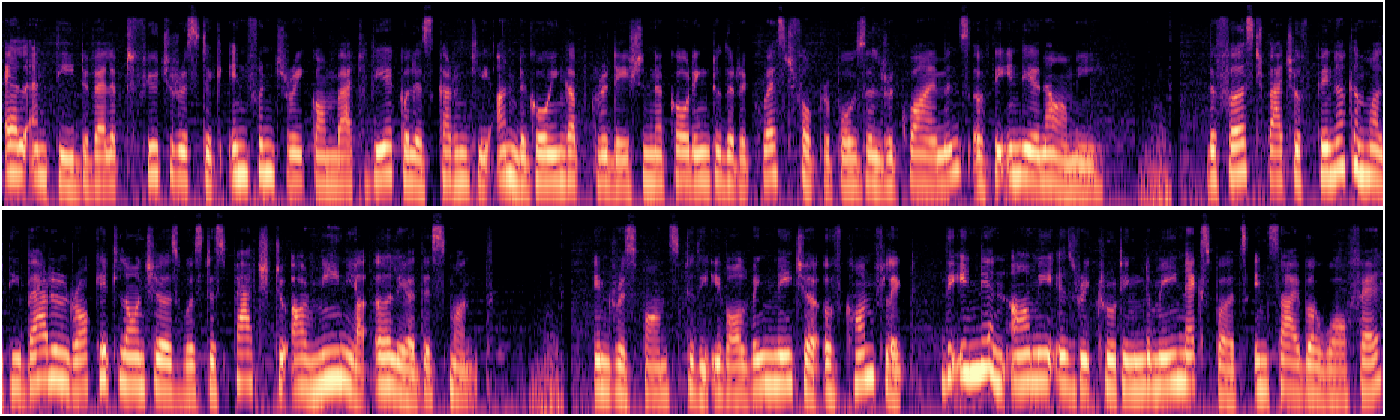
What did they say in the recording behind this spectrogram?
L&T developed futuristic infantry combat vehicle is currently undergoing upgradation according to the request for proposal requirements of the Indian Army. The first batch of Pinaka multi-barrel rocket launchers was dispatched to Armenia earlier this month. In response to the evolving nature of conflict, the Indian Army is recruiting domain experts in cyber warfare,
